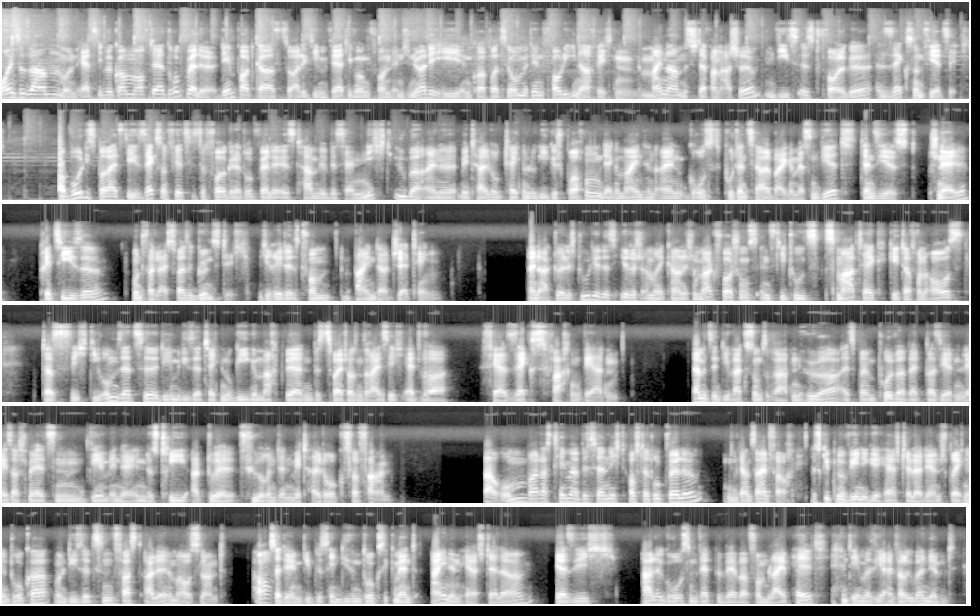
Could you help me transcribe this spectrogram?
Moin zusammen und herzlich willkommen auf der Druckwelle, dem Podcast zur additiven Fertigung von Ingenieur.de in Kooperation mit den VDI-Nachrichten. Mein Name ist Stefan Asche, dies ist Folge 46. Obwohl dies bereits die 46. Folge der Druckwelle ist, haben wir bisher nicht über eine Metalldrucktechnologie gesprochen, der gemeinhin ein großes Potenzial beigemessen wird, denn sie ist schnell, präzise und vergleichsweise günstig. Die Rede ist vom Binder Jetting. Eine aktuelle Studie des irisch-amerikanischen Marktforschungsinstituts Smartech geht davon aus, dass sich die Umsätze, die mit dieser Technologie gemacht werden, bis 2030 etwa versechsfachen werden. Damit sind die Wachstumsraten höher als beim pulverbettbasierten Laserschmelzen, dem in der Industrie aktuell führenden Metalldruckverfahren. Warum war das Thema bisher nicht auf der Druckwelle? Ganz einfach. Es gibt nur wenige Hersteller der entsprechenden Drucker und die sitzen fast alle im Ausland. Außerdem gibt es in diesem Drucksegment einen Hersteller, der sich alle großen Wettbewerber vom Leib hält, indem er sie einfach übernimmt.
